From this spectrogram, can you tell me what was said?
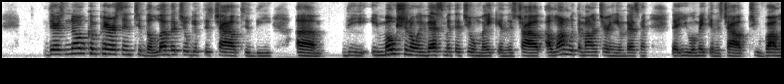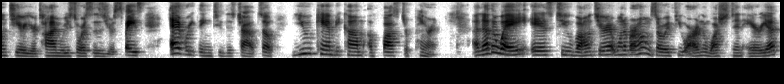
There's no comparison to the love that you'll give this child, to the um, the emotional investment that you'll make in this child, along with the monetary investment that you will make in this child to volunteer your time, resources, your space, everything to this child. So you can become a foster parent. Another way is to volunteer at one of our homes. So if you are in the Washington area,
